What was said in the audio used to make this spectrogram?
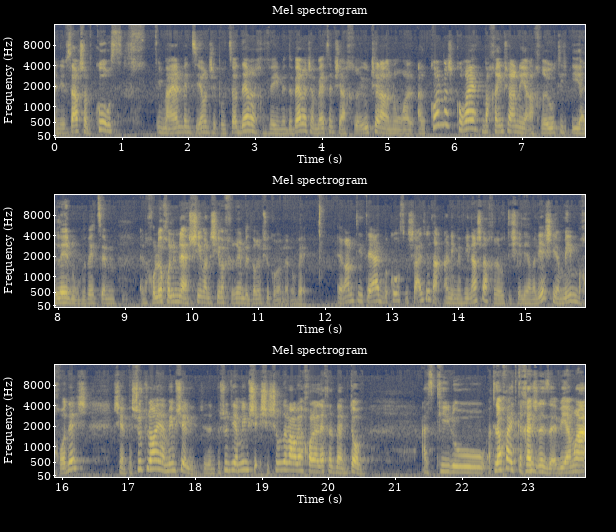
אני עושה עכשיו קורס עם מעיין בן ציון של פריצות דרך, והיא מדברת שם בעצם שהאחריות שלנו על, על כל מה שקורה בחיים שלנו, האחריות היא, היא עלינו, ובעצם אנחנו לא יכולים להאשים אנשים אחרים בדברים שקורים לנו. והרמתי את היד בקורס ושאלתי אותה, אני מבינה שהאחריות היא שלי, אבל יש ימים בחודש שהם פשוט לא הימים שלי, שהם פשוט ימים ש, ששום דבר לא יכול ללכת בהם טוב. אז כאילו, את לא יכולה להתכחש לזה. והיא אמרה,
